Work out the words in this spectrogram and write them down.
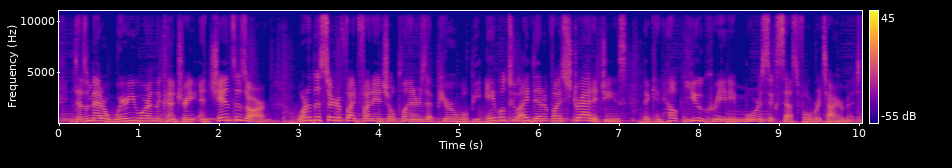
It doesn't matter where you are in the country, and chances are one of the certified financial planners at Pure will be able to identify strategies that can help you create a more successful retirement.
